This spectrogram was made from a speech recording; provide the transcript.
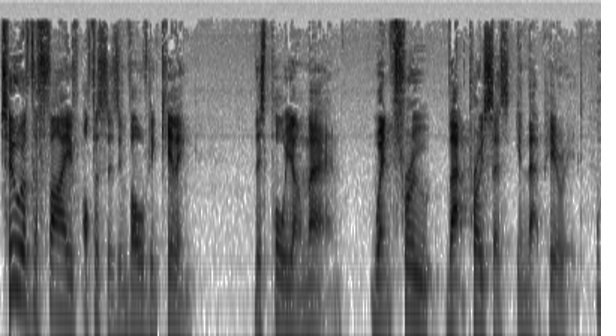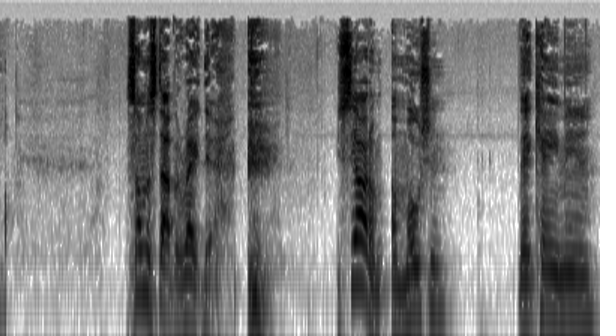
Two of the five officers involved in killing this poor young man went through that process in that period. So I'm gonna stop it right there. you see all the emotion that came in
